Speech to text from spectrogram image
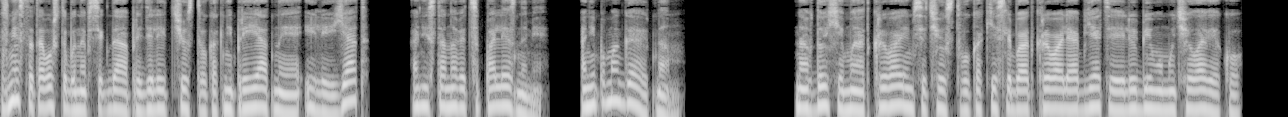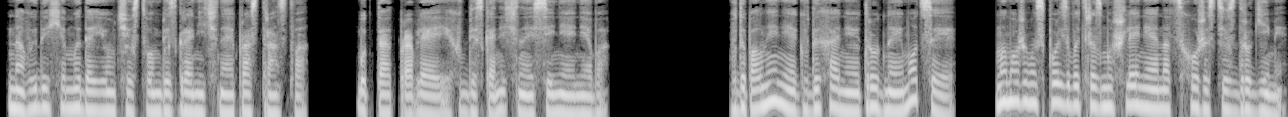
Вместо того, чтобы навсегда определить чувства как неприятные или яд, они становятся полезными, они помогают нам. На вдохе мы открываемся чувству, как если бы открывали объятия любимому человеку. На выдохе мы даем чувствам безграничное пространство, будто отправляя их в бесконечное синее небо. В дополнение к вдыханию трудной эмоции мы можем использовать размышления над схожестью с другими.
